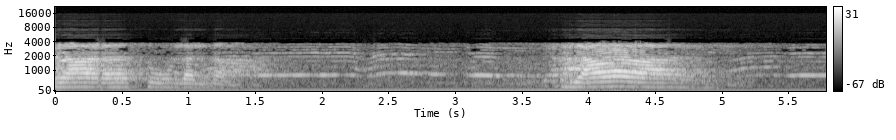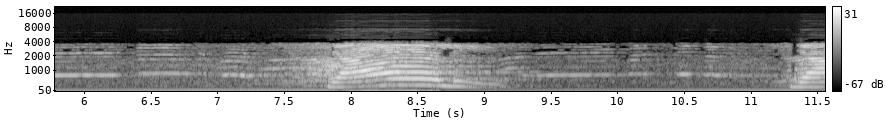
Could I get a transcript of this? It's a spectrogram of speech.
या रसूल अल्लाह या या अली या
